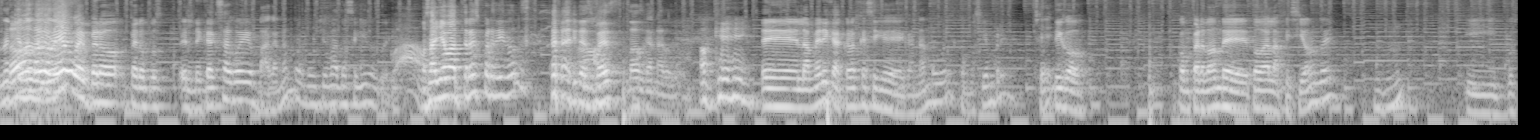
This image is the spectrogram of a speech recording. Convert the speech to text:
No, no, lo veo, güey, pero, pero pues el Necaxa, güey, va ganando, lleva dos seguidos, güey. Wow. O sea, lleva tres perdidos y después dos ganados, güey. Ok. Eh, el América creo que sigue ganando, güey, como siempre. Sí. Digo, con perdón de toda la afición, güey. Y pues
